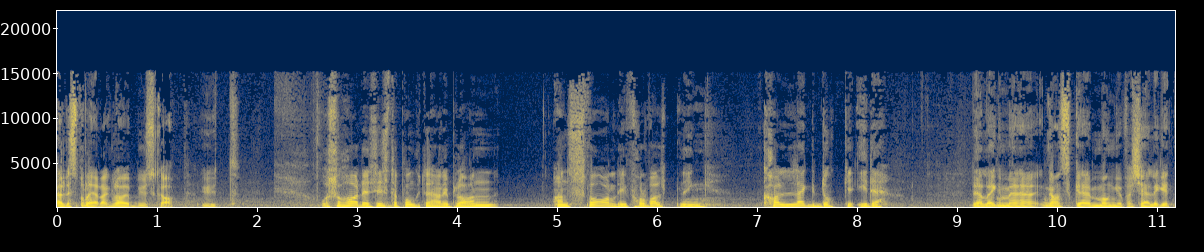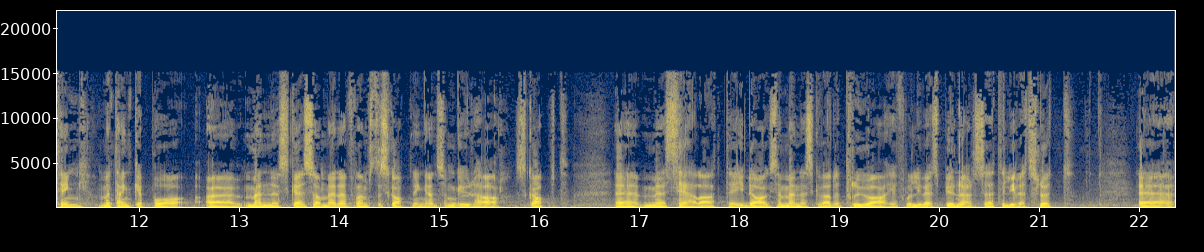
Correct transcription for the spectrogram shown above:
eller spre det glade budskap ut. Og så har det siste punktet her i planen ansvarlig forvaltning. Hva legger dere i det? Der legger vi ganske mange forskjellige ting. Vi tenker på uh, mennesket som er den fremste skapningen som Gud har skapt. Uh, vi ser at i dag så er menneskeverdet trua fra livets begynnelse til livets slutt. Uh,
